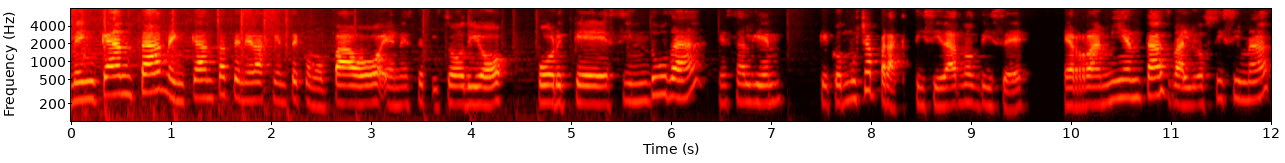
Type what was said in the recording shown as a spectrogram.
Me encanta, me encanta tener a gente como Pau en este episodio porque sin duda es alguien que con mucha practicidad nos dice herramientas valiosísimas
